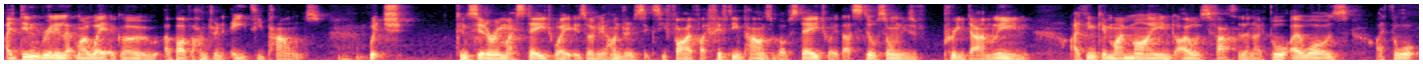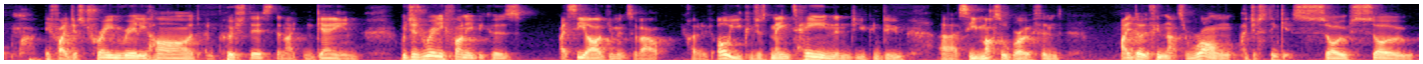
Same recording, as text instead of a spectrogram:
I didn't really let my weight go above 180 pounds, mm-hmm. which considering my stage weight is only 165, like 15 pounds above stage weight, that's still someone who's pretty damn lean. I think in my mind, I was fatter than I thought I was. I thought if I just train really hard and push this, then I can gain, which is really funny because I see arguments about kind of, oh, you can just maintain and you can do uh, see muscle growth. And I don't think that's wrong. I just think it's so, so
